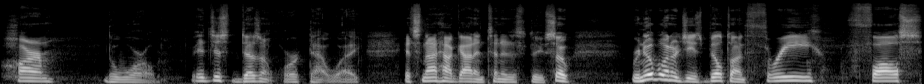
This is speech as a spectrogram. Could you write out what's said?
harm the world. It just doesn't work that way. It's not how God intended us to do. So renewable energy is built on three false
